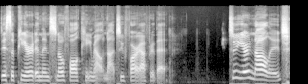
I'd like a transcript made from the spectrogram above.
disappeared and then Snowfall came out not too far after that. To your knowledge,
